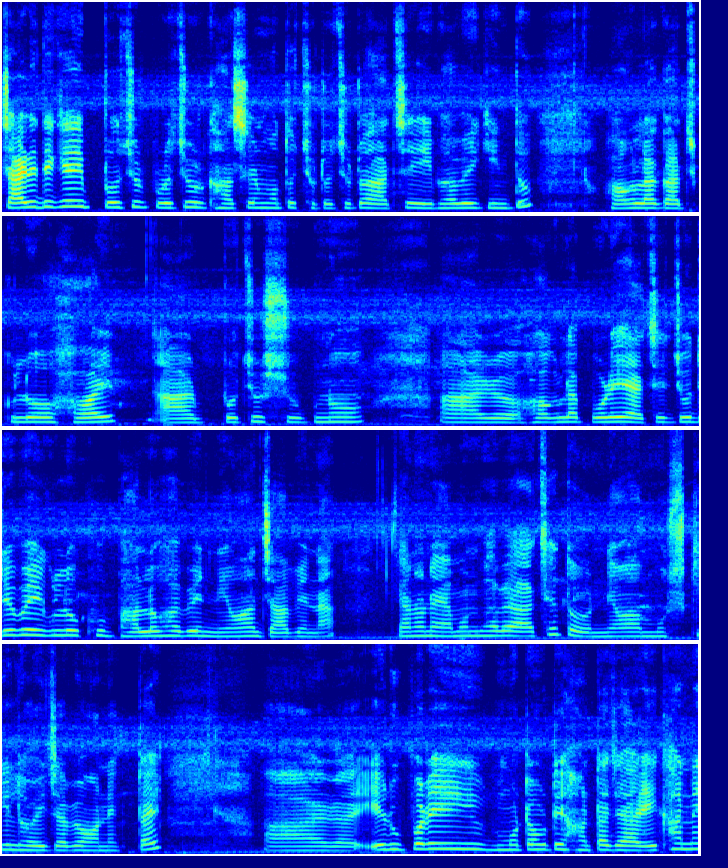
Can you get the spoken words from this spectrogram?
চারিদিকেই প্রচুর প্রচুর ঘাসের মতো ছোট ছোট আছে। এইভাবেই কিন্তু হগলা গাছগুলো হয় আর প্রচুর শুকনো আর হগলা পড়ে আছে। যদিও বা এগুলো খুব ভালোভাবে নেওয়া যাবে না কেননা এমনভাবে আছে তো নেওয়া মুশকিল হয়ে যাবে অনেকটাই। আর এর উপরেই মোটামুটি হাঁটা যায়। এখানে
